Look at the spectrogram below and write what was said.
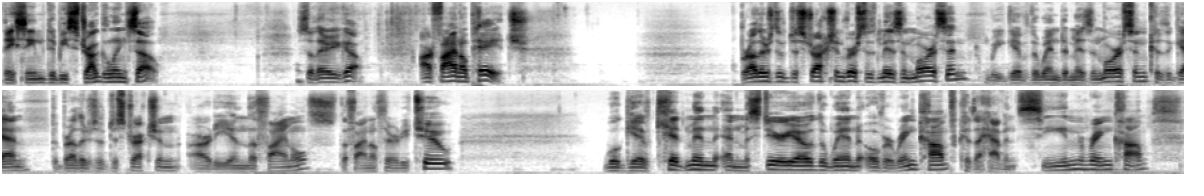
they seem to be struggling so. So there you go. Our final page. Brothers of Destruction versus Miz and Morrison. We give the win to Miz and Morrison because, again, the Brothers of Destruction already in the finals, the final 32. We'll give Kidman and Mysterio the win over Ring Kampf because I haven't seen Ring Kampf.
